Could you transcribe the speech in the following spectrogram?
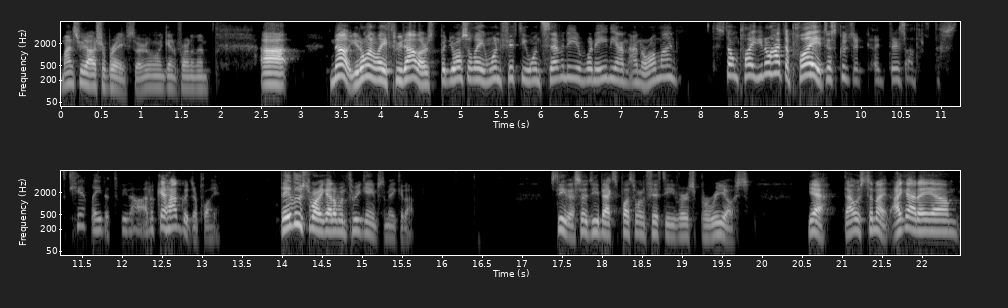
minus three dollars for Braves. So everyone get in front of them. Uh, no, you don't want to lay three dollars, but you're also laying 150, 170, or 180 on, on the run line. Just don't play. You don't have to play it just because there's other can't lay the three dollars. I don't care how good they're playing. They lose tomorrow. You got to win three games to make it up. Steve, I saw D backs plus 150 versus Barrios. Yeah, that was tonight. I got a um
